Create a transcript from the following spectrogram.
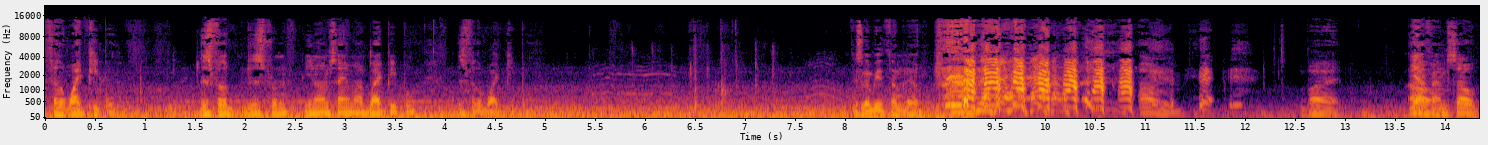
for the white people, this for the this from you know what I'm saying, my black people. This for the white people. It's gonna be the thumbnail. Um, but yeah, Um, fam. So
